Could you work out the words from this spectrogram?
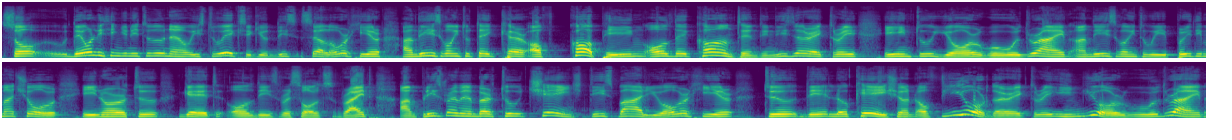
So the only thing you need to do now is to execute this cell over here, and this is going to take care of copying all the content in this directory into your Google Drive and this is going to be pretty much all in order to get all these results, right? And please remember to change this value over here to the location of your directory in your Google Drive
